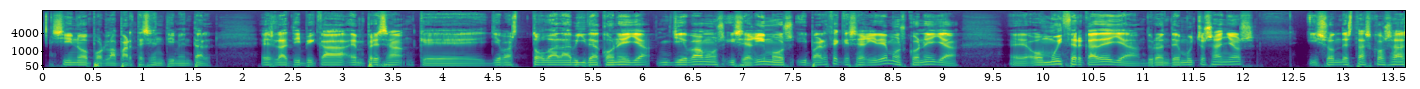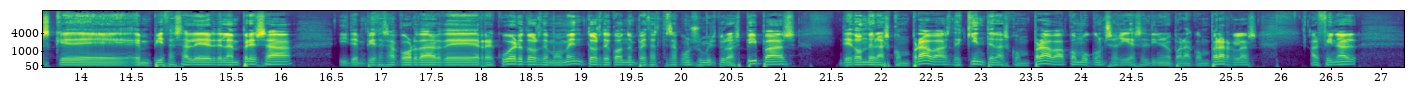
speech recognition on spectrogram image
sino por la parte sentimental. Es la típica empresa que llevas toda la vida con ella, llevamos y seguimos y parece que seguiremos con ella eh, o muy cerca de ella durante muchos años y son de estas cosas que empiezas a leer de la empresa, y te empiezas a acordar de recuerdos, de momentos, de cuándo empezaste a consumir tú las pipas, de dónde las comprabas, de quién te las compraba, cómo conseguías el dinero para comprarlas. Al final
